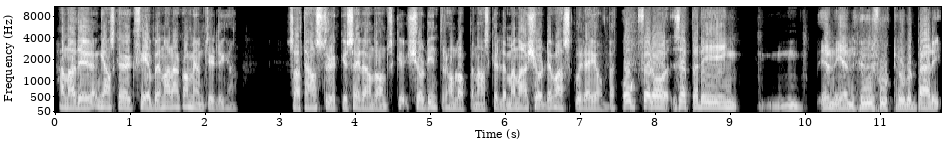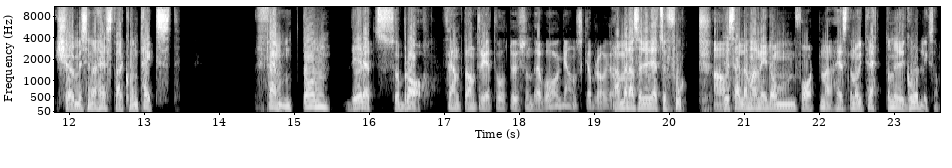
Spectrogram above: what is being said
Han hade ganska hög feber när han kom hem tydligen. Så att han strök ju sig den dagen. Körde inte de loppen han skulle, men han körde Vasco i det jobbet. Och för att sätta det i en, en, en hur fort Robert Berg kör med sina hästar kontext. 15, det är rätt så bra. 15 3 2000, det var ganska bra. Ja, Ja. men alltså det är rätt så fort. Ja. Det är sällan han är i de farterna. Hästen har ju 13 i rekord liksom.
